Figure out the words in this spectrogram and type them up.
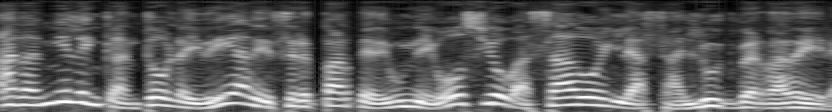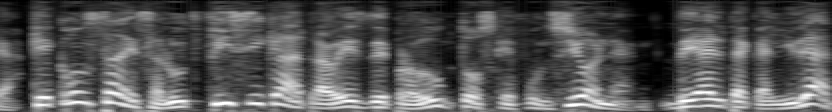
A Daniel le encantó la idea de ser parte de un negocio basado en la salud verdadera, que consta de salud física a través de productos que funcionan, de alta calidad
